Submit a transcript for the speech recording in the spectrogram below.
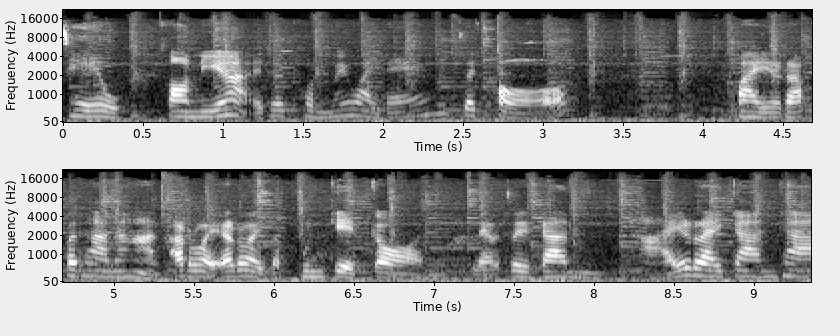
เทลตอนเนี้ยไอ้เธอทนไม่ไหวแล้วจะขอ ไปรับประทานอาหารอร่อยๆกับคุณเกดก่อน แล้วเจอกันหายรายการค่ะ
